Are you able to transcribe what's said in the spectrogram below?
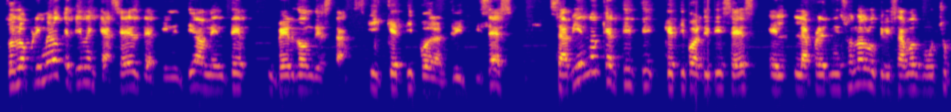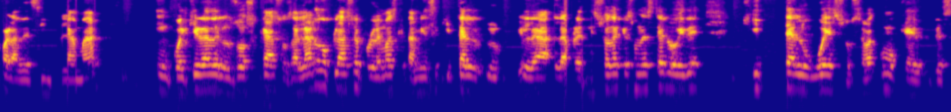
Entonces, lo primero que tienen que hacer es definitivamente ver dónde estás y qué tipo de artritis es. Sabiendo qué, artriti- qué tipo de artritis es, el- la prednisona lo utilizamos mucho para desinflamar en cualquiera de los dos casos. A largo plazo el problema es que también se quita el- la, la prednisona, que es un esteroide, quita el hueso, se va como que des-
